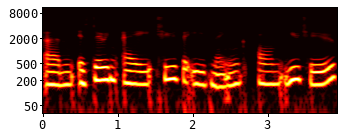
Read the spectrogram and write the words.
um, is doing a Tuesday evening on YouTube.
